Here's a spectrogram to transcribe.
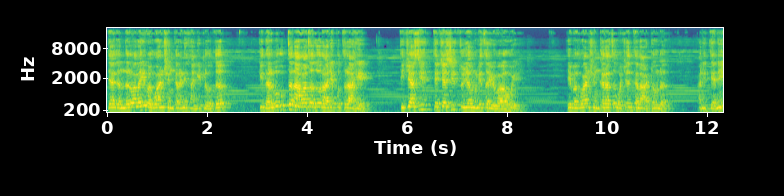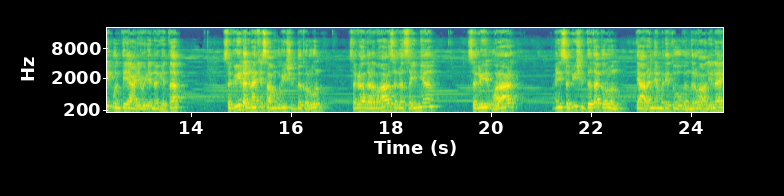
त्या गंधर्वालाही भगवान शंकराने सांगितलं होतं की धर्मगुप्त नावाचा जो राजपुत्र आहे तिच्याशी त्याच्याशीच तुझ्या मुलीचा विवाह होईल. हे भगवान शंकराचं वचन त्याला आठवलं आणि त्यानेही कोणतेही आडेवेडे न घेता सगळी लग्नाची सामग्री सिद्ध करून सगळा दळभार सगळं सैन्य सगळी वराड आणि सगळी सिद्धता करून त्या अरण्यामध्ये तो गंधर्व आलेला आहे.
